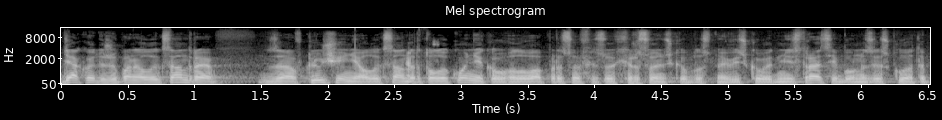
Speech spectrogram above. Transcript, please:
Дякую дуже, пане Олександре, за включення. Олександр Толоконіков, голова пресофісу Херсонської обласної військової адміністрації, був на зв'язку. А тепер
